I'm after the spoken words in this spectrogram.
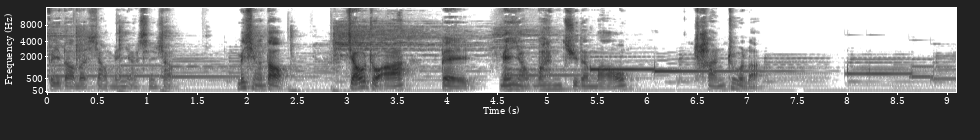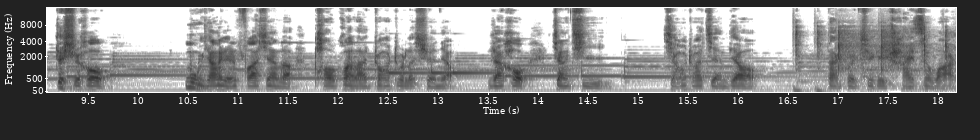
飞到了小绵羊身上。没想到，脚爪被绵羊弯曲的毛缠住了。这时候，牧羊人发现了，跑过来抓住了血鸟，然后将其脚爪剪掉，带回去给孩子玩。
